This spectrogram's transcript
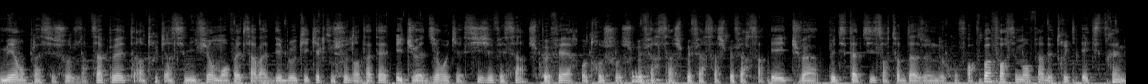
mets en place ces choses-là. Ça peut être un truc insignifiant, mais en fait ça va débloquer quelque chose dans ta tête et tu vas dire ok si j'ai fait ça, je peux faire autre chose, je peux faire ça, je peux faire ça, je peux faire ça. Et tu vas petit à petit sortir de ta zone de confort. Faut pas forcément faire des trucs extrêmes,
